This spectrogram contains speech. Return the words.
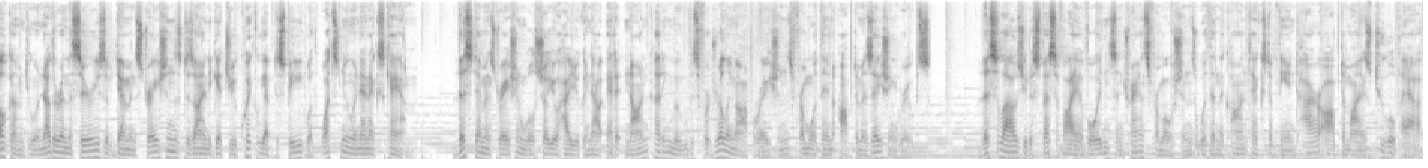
Welcome to another in the series of demonstrations designed to get you quickly up to speed with what's new in NX CAM. This demonstration will show you how you can now edit non-cutting moves for drilling operations from within optimization groups. This allows you to specify avoidance and transfer motions within the context of the entire optimized toolpath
